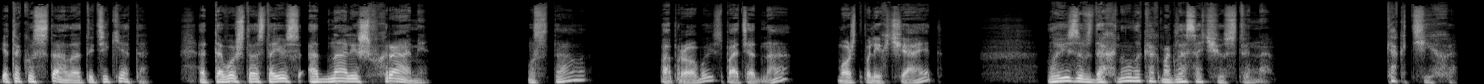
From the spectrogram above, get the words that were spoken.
Я так устала от этикета. От того, что остаюсь одна лишь в храме. Устала? Попробуй спать одна. Может, полегчает? Луиза вздохнула, как могла сочувственно. Как тихо.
